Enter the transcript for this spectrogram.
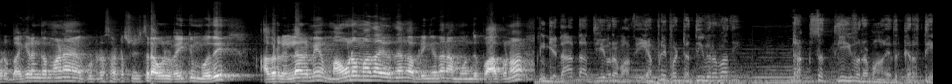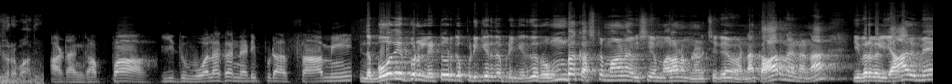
ஒரு பகிரங்கமான குற்றச்சாட்டை சுசித்ரா அவர்கள் வைக்கும்போது அவர்கள் எல்லாருமே மௌனமா தான் இருந்தாங்க அப்படிங்கிறத நம்ம வந்து பார்க்கணும். இங்கே தான் தீவிரவாதி. எப்படிப்பட்ட தீவிரவாதி? ட்ரக்ஸ் தீவிரமா இருக்கிற தீவிரவாதி? அடங்கப்பா இது உலக நடிப்புடா சாமி. இந்த போதைப் பொருள் நெட்வொர்க்கை பிடிக்கிறது அப்படிங்கிறது ரொம்ப கஷ்டமான விஷயமாலாம் நம்ம நினச்சிக்கவே வேண்டாம். காரணம் என்னன்னா இவர்கள் யாருமே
